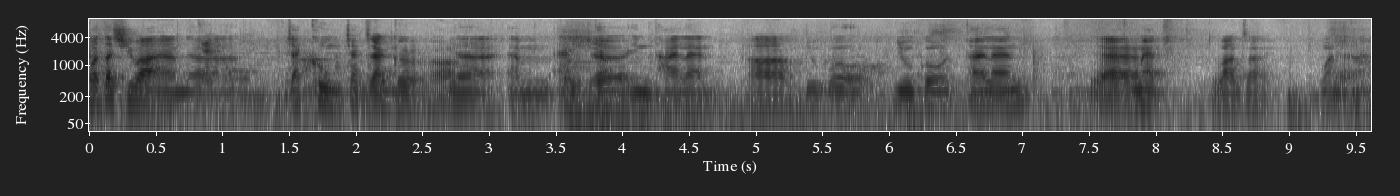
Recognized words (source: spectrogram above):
วัตชิวะ and Jack Kung Jack Jack Kung, oh. yeah I'm actor in Thailand uh you go you go Thailand yeah Matt one time one time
